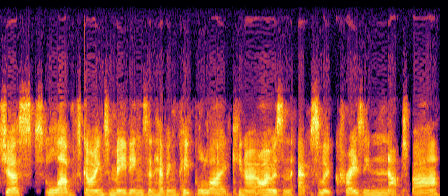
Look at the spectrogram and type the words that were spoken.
just loved going to meetings and having people like, you know, I was an absolute crazy nut bar.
